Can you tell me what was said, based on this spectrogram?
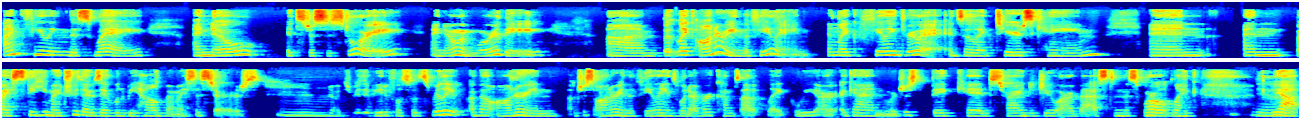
I'm feeling this way. I know it's just a story. I know I'm worthy um, but like honoring the feeling and like feeling through it. And so like tears came and and by speaking my truth i was able to be held by my sisters. Mm. it's really beautiful. So it's really about honoring just honoring the feelings whatever comes up. Like we are again we're just big kids trying to do our best in this world. Like yeah, yeah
